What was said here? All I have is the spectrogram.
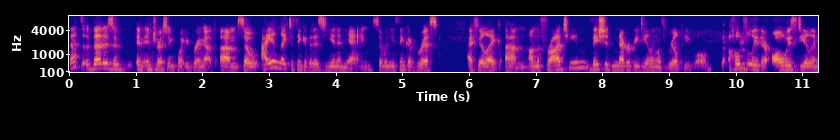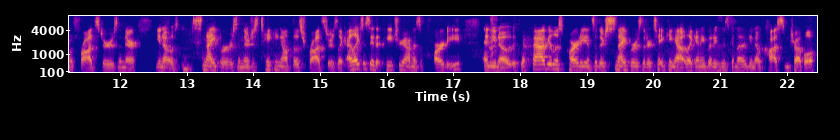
That's that is a, an interesting point you bring up. Um, so i like to think of it as yin and yang. So when you think of risk I feel like um, on the fraud team, they should never be dealing with real people. Hopefully, they're always dealing with fraudsters and they're, you know, snipers and they're just taking out those fraudsters. Like I like to say that Patreon is a party and, you know, it's a fabulous party. And so there's snipers that are taking out like anybody who's going to, you know, cause some trouble.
